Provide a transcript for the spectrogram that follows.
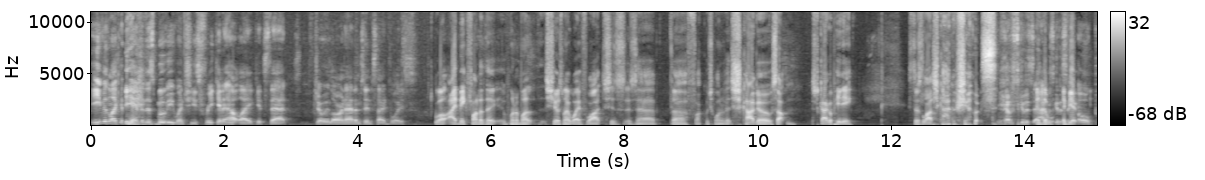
Even like at the Yeah. end of this movie when she's freaking out, like it's that Joey Lauren Adams inside voice. Well, I make fun of the one of my shows my wife watches is uh uh fuck which one of it Chicago something Chicago PD. So there's a lot of Chicago shows. I was gonna say. The- was gonna say you- hope.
